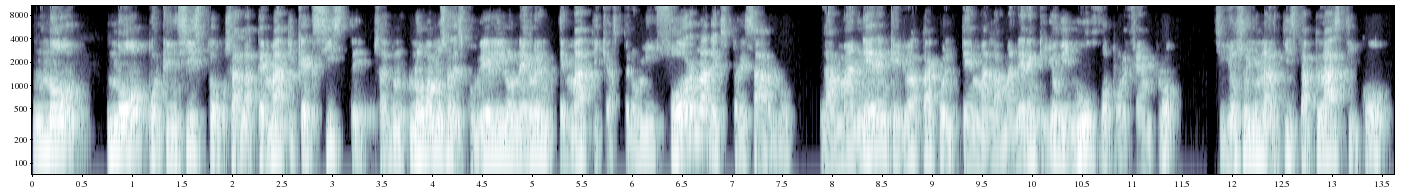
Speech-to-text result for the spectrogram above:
No, no, porque insisto, o sea, la temática existe, o sea, no, vamos a descubrir el hilo negro en temáticas, pero mi forma de expresarlo, la manera en que yo ataco el tema, la manera en que yo dibujo, por ejemplo, si yo soy un artista plástico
